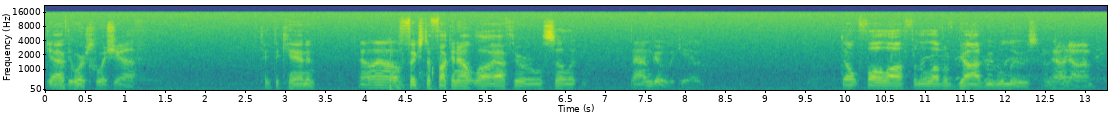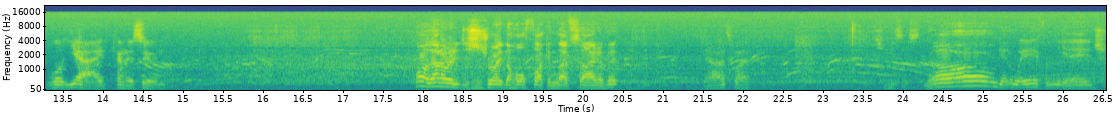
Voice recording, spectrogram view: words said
Yeah, of course. Push off. Take the cannon. Oh, I'll fix the fucking outlaw after, or we'll sell it. Nah, I'm good with the cabin. Don't fall off, for the love of God, we will lose. No, no. I'm, well, yeah, I kind of assumed. Oh, that already destroyed the whole fucking left side of it. Yeah, that's why. Jesus. No, get away from the edge.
